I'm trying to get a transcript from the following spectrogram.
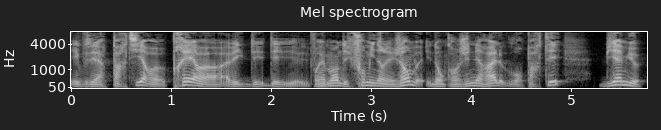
et vous allez repartir euh, prêt euh, avec des, des, vraiment des fourmis dans les jambes, et donc en général, vous repartez bien mieux.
